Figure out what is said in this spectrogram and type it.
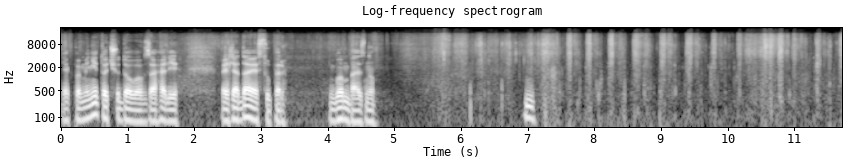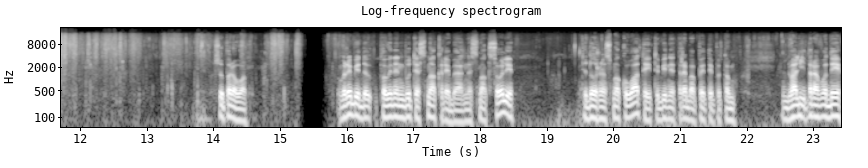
Як по мені, то чудово взагалі. Виглядає супер. Бомбезно. Суперово. В рибі повинен бути смак риби, а не смак солі. Ти должен смакувати, і тобі не треба пити потім 2 літра води,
